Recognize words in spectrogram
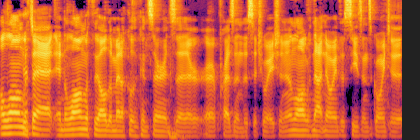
along with that, and along with the, all the medical concerns that are, are, present in the situation, and along with not knowing the season's going to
